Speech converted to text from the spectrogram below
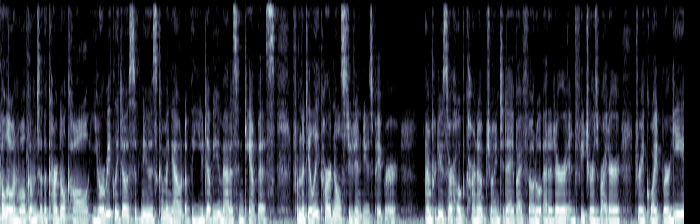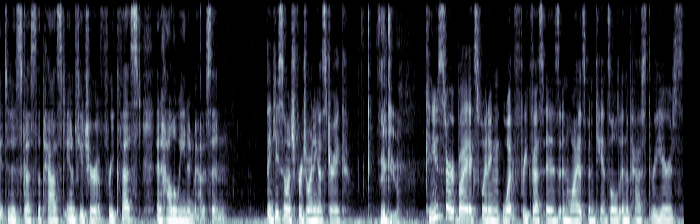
Hello and welcome to the Cardinal Call, your weekly dose of news coming out of the UW Madison campus from the Daily Cardinal student newspaper. I'm producer Hope Carnop, joined today by photo editor and features writer Drake White-Berge to discuss the past and future of Freak Fest and Halloween in Madison. Thank you so much for joining us, Drake. Thank you. Can you start by explaining what Freak Fest is and why it's been canceled in the past three years?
